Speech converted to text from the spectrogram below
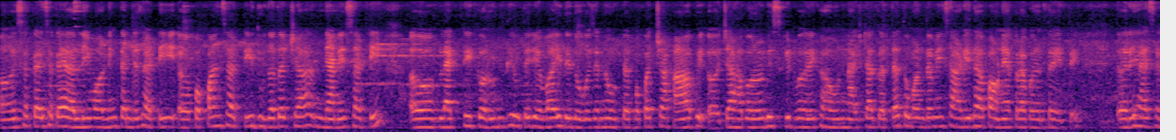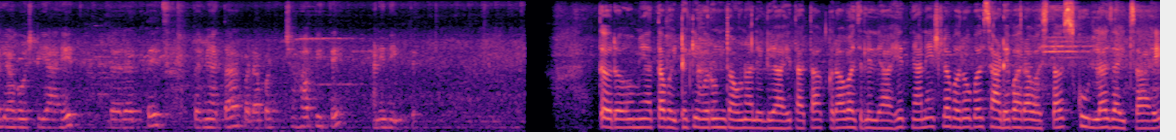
सकाळी सकाळी अर्ली मॉर्निंग त्यांच्यासाठी पप्पांसाठी दुधाचा चहा ज्ञानेसाठी ब्लॅक टी करून ठेवते. जेव्हा इथे दोघंजणं उठतात पप्पा चहा बि- चहाबरोबर बिस्किट वगैरे खाऊन नाश्ता करतात. तोपर्यंत मी साडे दहा पावणे अकरापर्यंत येते. तर ह्या सगळ्या गोष्टी आहेत. तर तेच तर मी आता पटापट चहा पिते आणि निघते. तर मी आता बैठकीवरून जाऊन आलेली आहेत आता अकरा वाजलेले आहेत. ज्ञानेशला बरोबर साडेबारा वाजता स्कूलला जायचं आहे.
